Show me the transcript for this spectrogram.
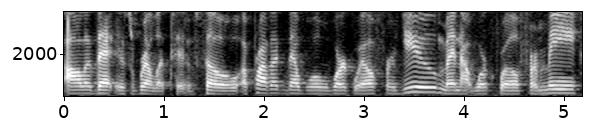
all of that is relative. So, a product that will work well for you may not work well for me,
